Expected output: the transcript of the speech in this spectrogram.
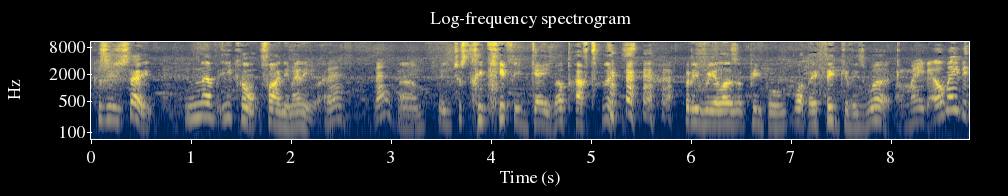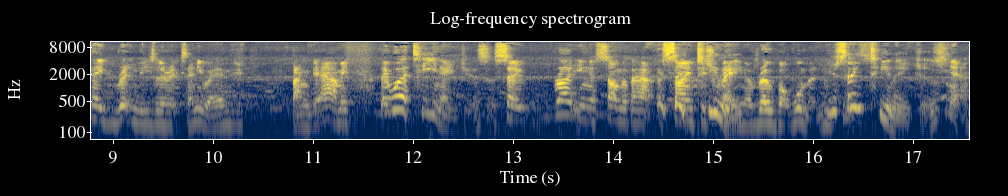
Because as you say, never, you can't find him anywhere. Yeah, no. Um, just think if he gave up after this, but he realised that people, what they think of his work. Or maybe, or maybe they'd written these lyrics anyway and just banged it out. I mean, they were teenagers, so writing a song about a You say scientist teenage- creating a robot woman. You say teenagers. yeah.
